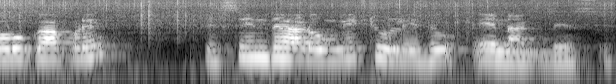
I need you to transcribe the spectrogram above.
થોડુંક આપણે જે મીઠું લીધું, એ નાખી દઈશું.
